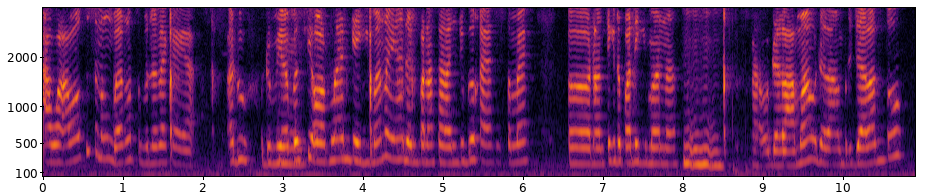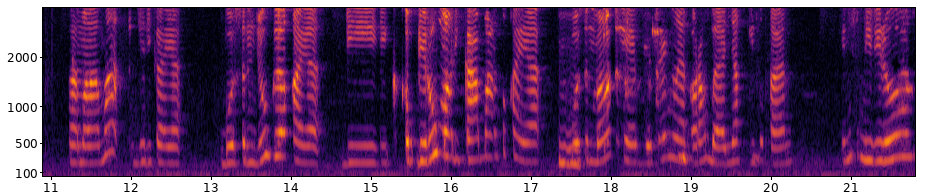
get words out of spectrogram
awal-awal tuh seneng banget sebenarnya kayak aduh demi apa sih online? Kayak gimana ya? Dan penasaran juga kayak sistemnya eh, nanti ke depannya gimana. Hmm, hmm, hmm. nah udah lama udah lama berjalan tuh lama-lama jadi kayak bosen juga kayak di kekep di rumah di kamar tuh kayak bosen banget kayak biasanya ngeliat orang banyak gitu kan ini sendiri doang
